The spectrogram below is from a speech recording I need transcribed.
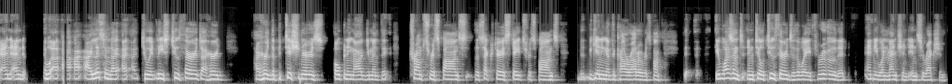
and and I, I, I listened I, to at least two thirds. I heard I heard the petitioner's opening argument, the, Trump's response, the Secretary of State's response, the beginning of the Colorado response. It wasn't until two thirds of the way through that anyone mentioned insurrection.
